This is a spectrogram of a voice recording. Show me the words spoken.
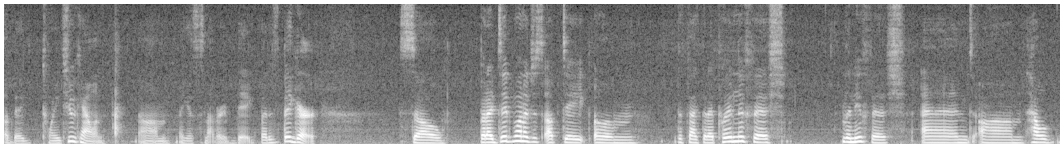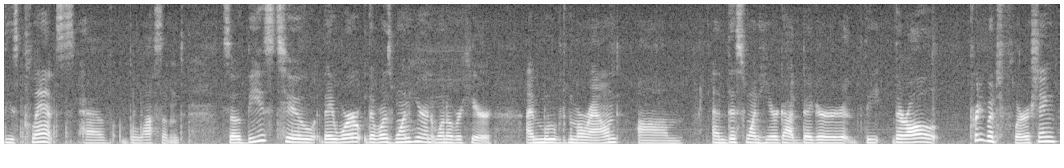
a big 22 gallon. Um, I guess it's not very big, but it's bigger. So, but I did want to just update um, the fact that I put in new fish, the new fish, and um, how these plants have blossomed. So these two, they were there was one here and one over here. I moved them around, um, and this one here got bigger. The they're all pretty much flourishing,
